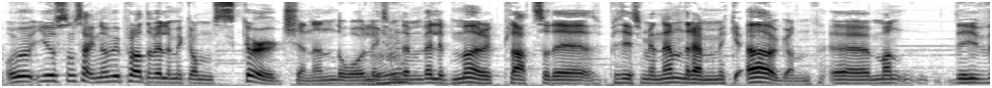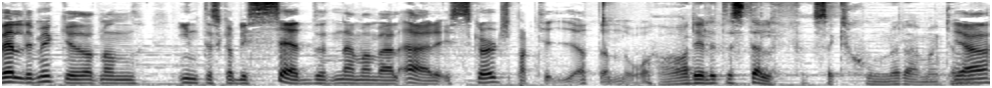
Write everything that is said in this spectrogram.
Och just som sagt, nu har vi pratat väldigt mycket om Scourgen ändå, liksom mm. det är en väldigt mörk plats och det är, precis som jag nämnde det här med mycket ögon. Uh, man, det är ju väldigt mycket att man inte ska bli sedd när man väl är i Scourge-partiet ändå. Ja, det är lite stealth-sektioner där man kan... Ja,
